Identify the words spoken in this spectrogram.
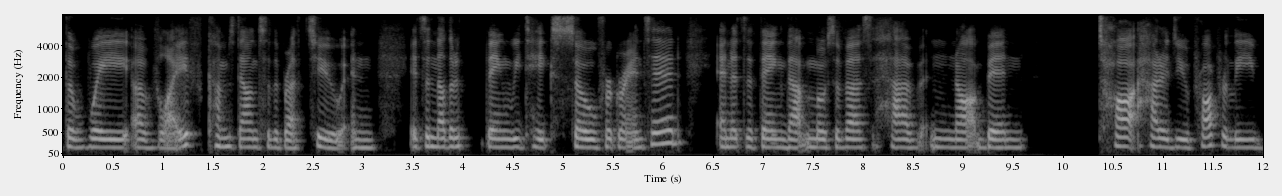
the way of life comes down to the breath too. And it's another thing we take so for granted. And it's a thing that most of us have not been taught how to do properly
